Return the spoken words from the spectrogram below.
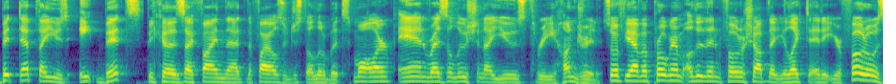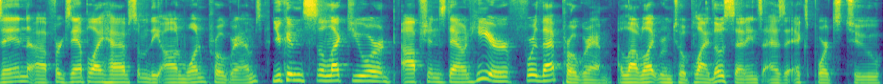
Bit depth, I use 8 bits because I find that the files are just a little bit smaller. And resolution, I use 300. So if you have a program other than Photoshop that you like to edit your photos in, uh, for example, I have some of the ON1 programs, you can select your options down here for that program. Allow Lightroom to apply those settings as it exports to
